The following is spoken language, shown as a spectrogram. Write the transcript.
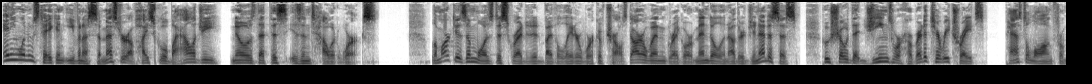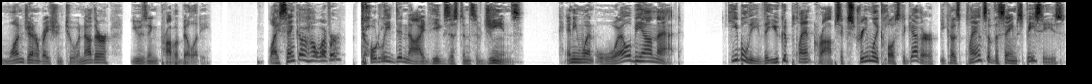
Anyone who's taken even a semester of high school biology knows that this isn't how it works. Lamarckism was discredited by the later work of Charles Darwin, Gregor Mendel, and other geneticists who showed that genes were hereditary traits passed along from one generation to another using probability. Lysenko, however, totally denied the existence of genes. And he went well beyond that. He believed that you could plant crops extremely close together because plants of the same species,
